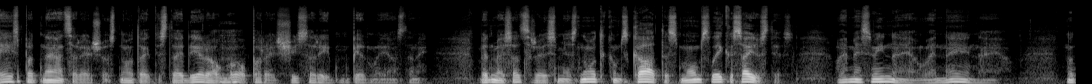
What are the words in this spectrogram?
Es pat neatcerēšos. Noteikti es tādu ieraugu, mm. o, pareizi, šis arī piedalījās. Tādā bet mēs atcerēsimies notikumus, kā tas mums lika sajusties. Vai mēs vinējām vai nē, nē. Nu,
